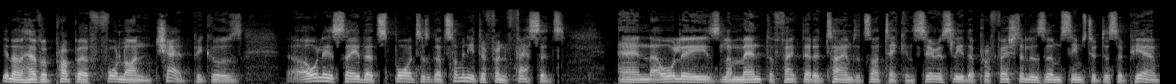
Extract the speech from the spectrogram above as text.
you know, have a proper full-on chat because I always say that sport has got so many different facets. And I always lament the fact that at times it's not taken seriously. The professionalism seems to disappear.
